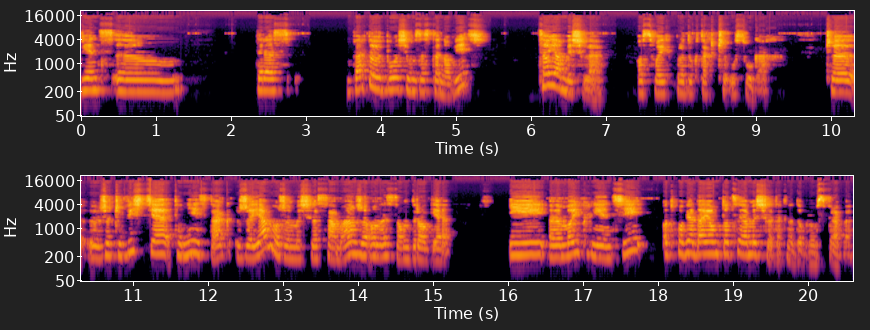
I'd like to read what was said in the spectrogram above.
Więc ym, teraz warto by było się zastanowić, co ja myślę o swoich produktach czy usługach czy rzeczywiście to nie jest tak, że ja może myślę sama, że one są drogie i e, moi klienci odpowiadają to, co ja myślę, tak na dobrą sprawę.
